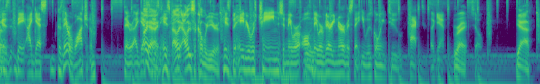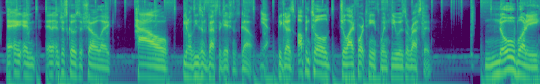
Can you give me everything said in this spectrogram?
because they I guess because they were watching him. They were I guess oh yeah, his, his at, at least a couple years. his behavior was changed and they were all they were very nervous that he was going to act again. Right. So Yeah, and, and and it just goes to show like how you know these investigations go. Yeah. Because up until July 14th, when he was arrested, nobody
